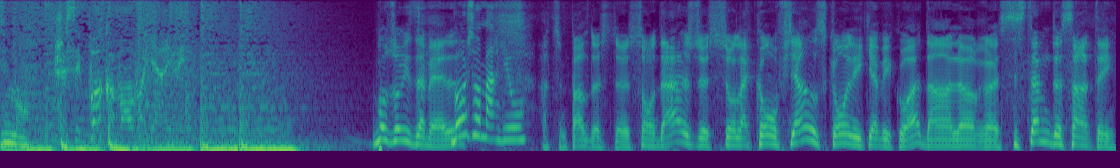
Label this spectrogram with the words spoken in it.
Dumont. Je sais pas comment on va y arriver. Bonjour Isabelle. Bonjour Mario. Ah, tu me parles de ce sondage sur la confiance qu'ont les Québécois dans leur euh, système de santé.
